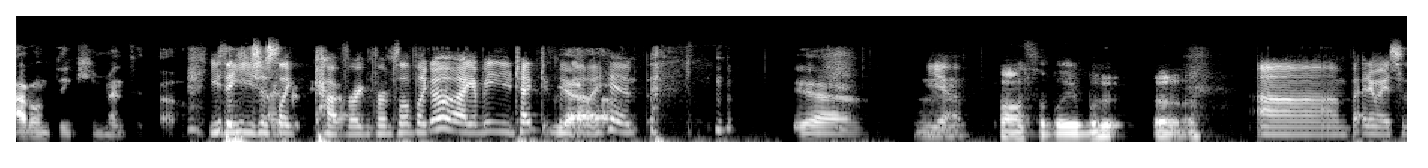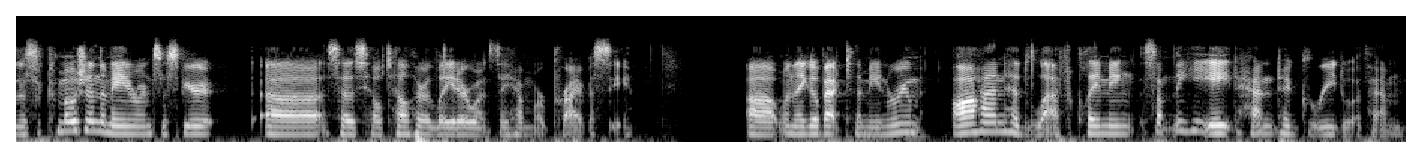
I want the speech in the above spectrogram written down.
I don't think he meant it though. You think he's just I like agree that. covering for himself, like, "Oh, I mean, you technically got a Yeah. hint." Yeah. yeah. Possibly, but uh, Um, but anyway, so there's a commotion in the main room. So Spirit uh, says he'll tell her later once they have more privacy. Uh, when they go back to the main room, Ahan had left, claiming something he ate hadn't agreed with him.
